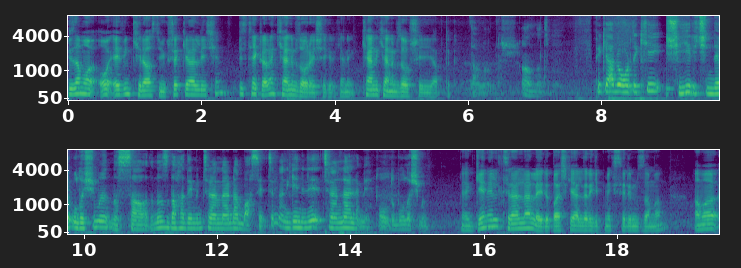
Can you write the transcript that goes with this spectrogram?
Biz ama o, evin kirası yüksek geldiği için biz tekrardan kendimiz oraya işe girdik. Yani kendi kendimize o şeyi yaptık. Tamamdır. Anladım. Peki abi oradaki şehir içinde ulaşımı nasıl sağladınız? Daha demin trenlerden bahsettin. Hani geneli trenlerle mi oldu bu ulaşımın? Yani geneli trenlerleydi başka yerlere gitmek istediğimiz zaman. Ama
